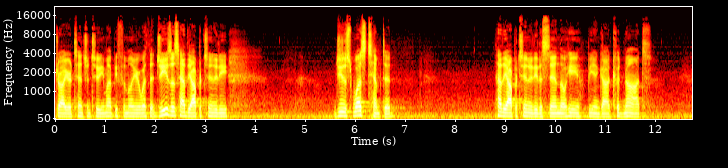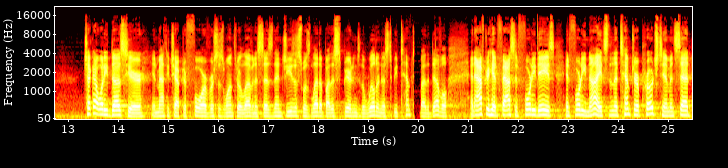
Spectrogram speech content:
draw your attention to. You might be familiar with it. Jesus had the opportunity, Jesus was tempted, had the opportunity to sin, though he, being God, could not. Check out what he does here in Matthew chapter 4, verses 1 through 11. It says, Then Jesus was led up by the Spirit into the wilderness to be tempted by the devil. And after he had fasted 40 days and 40 nights, then the tempter approached him and said,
